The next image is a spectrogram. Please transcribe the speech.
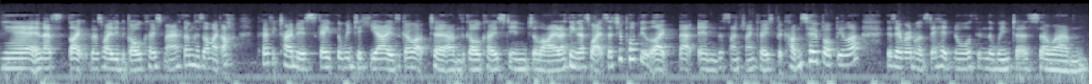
yeah, and that's like that's why I did the Gold Coast Marathon because I'm like, oh, perfect time to escape the winter here is go up to um, the Gold Coast in July, and I think that's why it's such a popular like that and the Sunshine Coast becomes so popular because everyone wants to head north in the winter. So um,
